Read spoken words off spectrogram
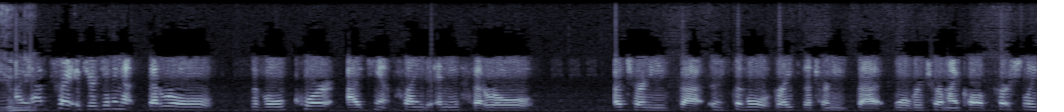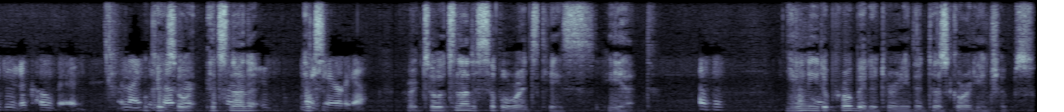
You I need, have tried. If you're getting at federal civil court, I can't find any federal attorneys that, or civil rights attorneys that will return my calls, partially due to COVID. And I think Okay, that so it's not a- is my area. right, so it's not a civil rights case yet. Okay. You need a probate attorney that does guardianships.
